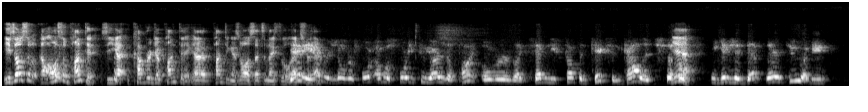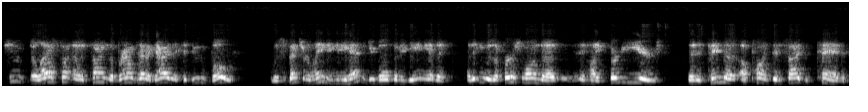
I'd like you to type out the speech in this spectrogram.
He's also also punted, so you got coverage of punting, uh, punting as well. So that's a nice little Yeah, extra Yeah, he there. averaged over four, almost 42 yards a punt over like 70 something kicks in college. So Yeah. he gives you depth there too. I mean, shoot, the last time, uh, time the Browns had a guy that could do both was Spencer Lanning, and he had to do both in a game. He had to, I think he was the first one to in like 30 years that had pinned a, a punt inside the 10,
